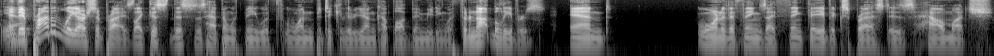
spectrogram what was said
yeah. And they probably are surprised. Like this, this has happened with me with one particular young couple I've been meeting with. They're not believers, and one of the things I think they've expressed is how much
